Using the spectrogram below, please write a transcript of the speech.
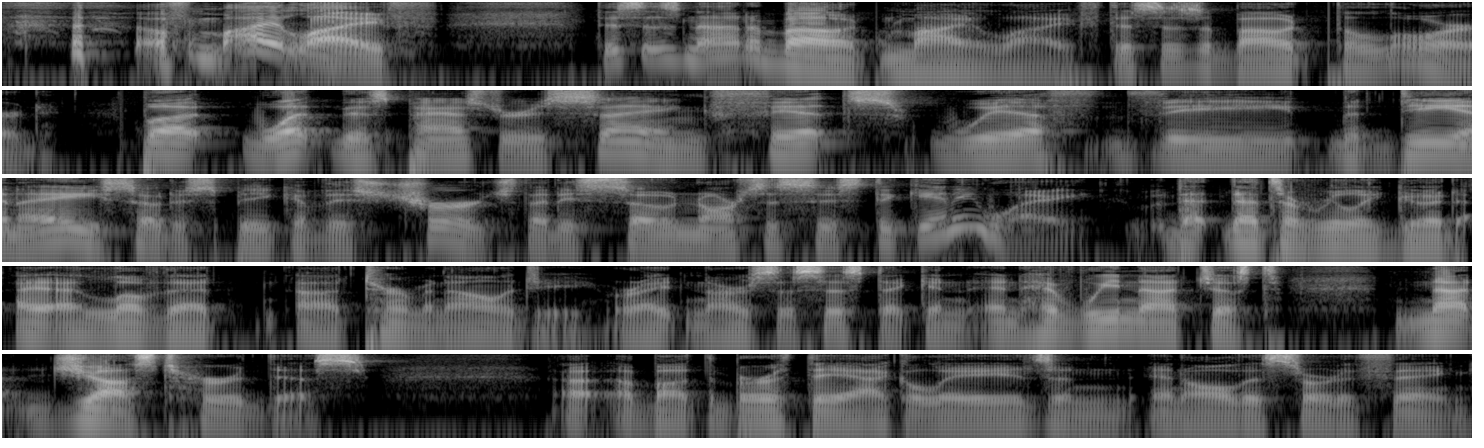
of my life. This is not about my life, this is about the Lord. But what this pastor is saying fits with the the DNA, so to speak, of this church that is so narcissistic anyway. That that's a really good. I, I love that uh, terminology, right? Narcissistic, and and have we not just not just heard this? Uh, about the birthday accolades and, and all this sort of thing.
